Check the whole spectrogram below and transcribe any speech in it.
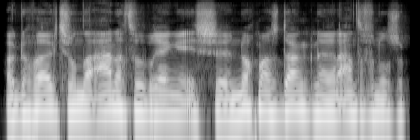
Wat ik nog wel eventjes onder aandacht wil brengen is uh, nogmaals dank naar een aantal van onze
